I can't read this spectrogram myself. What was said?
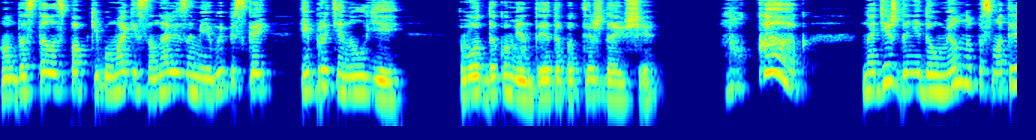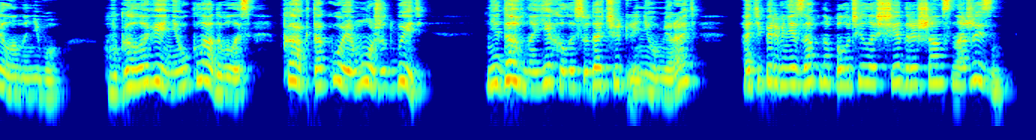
Он достал из папки бумаги с анализами и выпиской и протянул ей. «Вот документы, это подтверждающие». «Но как?» Надежда недоуменно посмотрела на него. В голове не укладывалось, как такое может быть? Недавно ехала сюда чуть ли не умирать, а теперь внезапно получила щедрый шанс на жизнь.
